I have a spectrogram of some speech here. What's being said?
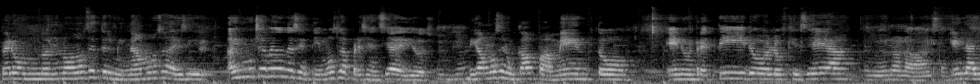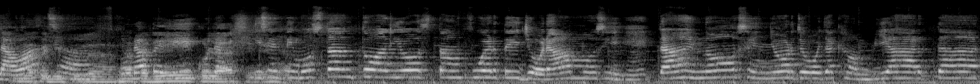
Pero no, no nos determinamos a decir, hay muchas veces donde sentimos la presencia de Dios, digamos en un campamento, en un retiro, lo que sea, En alabanza. la alabanza, película. una, película, película, sí, y sentimos tanto a Dios tan fuerte y lloramos y Ujú. tan, no, Señor, yo voy a cambiar, tan,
